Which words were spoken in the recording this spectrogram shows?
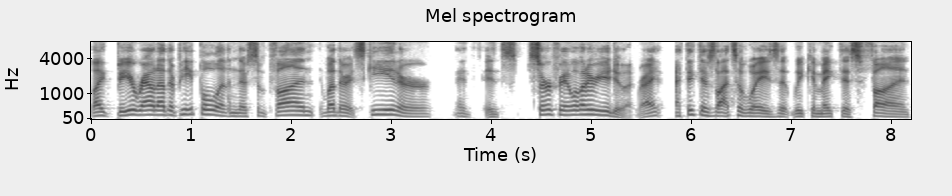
like be around other people and there's some fun, whether it's skiing or it's surfing, whatever you're doing, right? I think there's lots of ways that we can make this fun.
